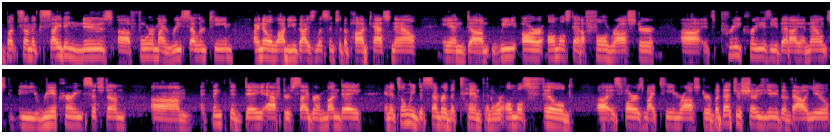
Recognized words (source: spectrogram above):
but some exciting news uh, for my reseller team. I know a lot of you guys listen to the podcast now, and um, we are almost at a full roster. Uh, it's pretty crazy that I announced the reoccurring system, um, I think the day after Cyber Monday, and it's only December the 10th, and we're almost filled uh, as far as my team roster. But that just shows you the value.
